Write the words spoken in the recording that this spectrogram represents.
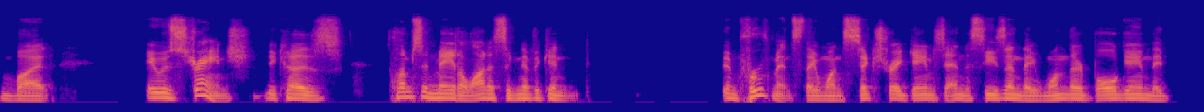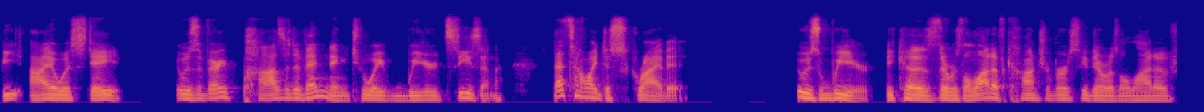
But it was strange because Clemson made a lot of significant improvements. They won six straight games to end the season. They won their bowl game. They beat Iowa State. It was a very positive ending to a weird season. That's how I describe it. It was weird because there was a lot of controversy. There was a lot of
